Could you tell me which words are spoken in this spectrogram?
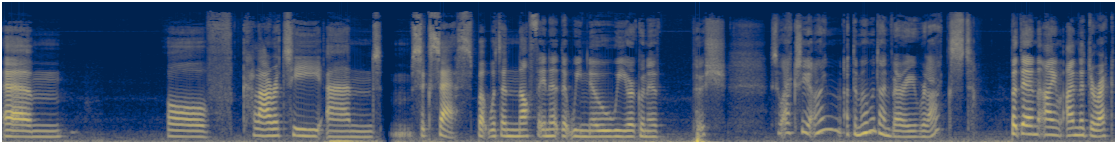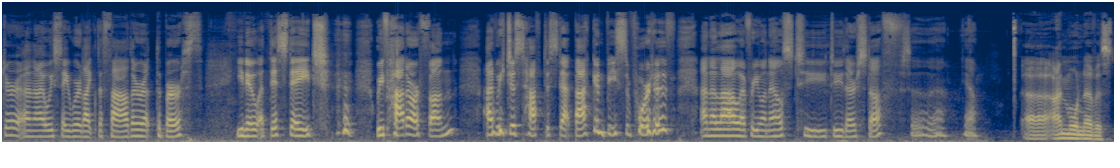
um, of clarity and success, but with enough in it that we know we are going to push. So actually, I'm at the moment I'm very relaxed. But then I'm I'm the director, and I always say we're like the father at the birth. You know, at this stage, we've had our fun, and we just have to step back and be supportive and allow everyone else to do their stuff. So uh, yeah. Uh, I'm more nervous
